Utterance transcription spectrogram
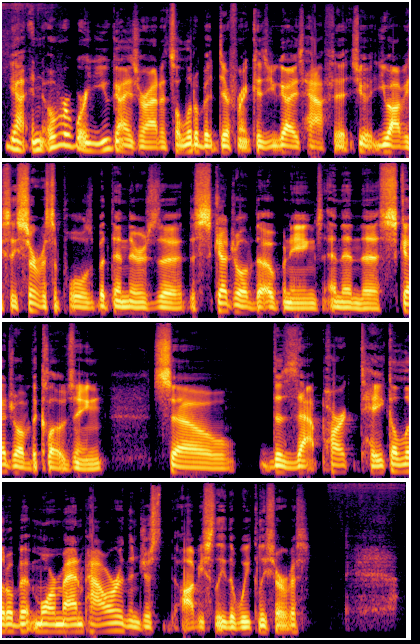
Yeah, and over where you guys are at, it's a little bit different because you guys have to. You, you, obviously service the pools, but then there's the the schedule of the openings and then the schedule of the closing. So does that part take a little bit more manpower than just obviously the weekly service?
